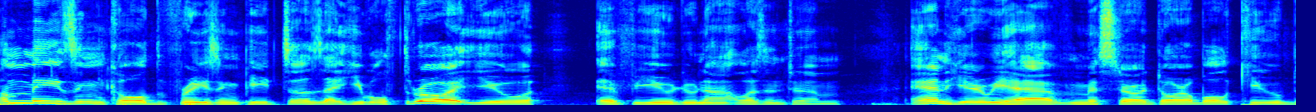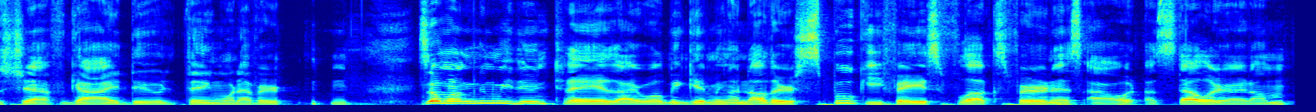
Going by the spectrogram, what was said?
amazing cold freezing pizzas that he will throw at you if you do not listen to him. And here we have Mr. Adorable Cubes Chef Guy Dude thing, whatever. so what I'm going to be doing today is I will be giving another Spooky Face Flux Furnace out, a stellar item,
